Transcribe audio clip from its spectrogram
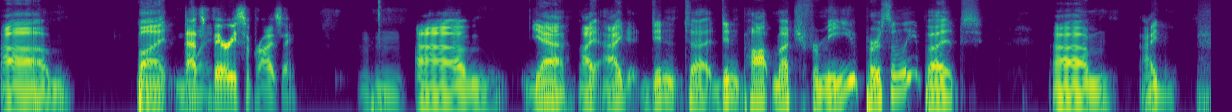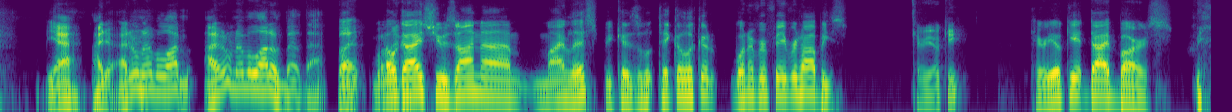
Um but That's way. very surprising. Mhm. um yeah, I I didn't uh, didn't pop much for me personally, but um I yeah, I, I don't have a lot I don't have a lot about that, but Well, guys, she was on um, my list because l- take a look at one of her favorite hobbies: Karaoke. karaoke at dive bars.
